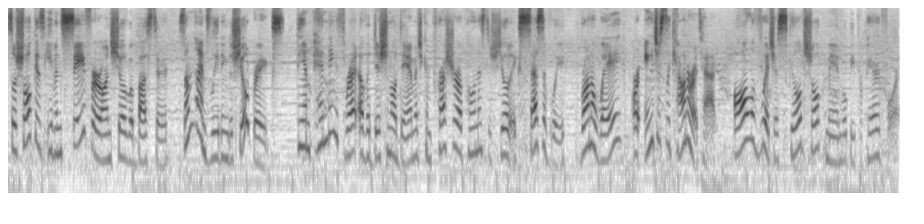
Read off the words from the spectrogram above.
so Shulk is even safer on shield with Buster, sometimes leading to shield breaks. The impending threat of additional damage can pressure opponents to shield excessively, run away, or anxiously counterattack, all of which a skilled Shulk main will be prepared for.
